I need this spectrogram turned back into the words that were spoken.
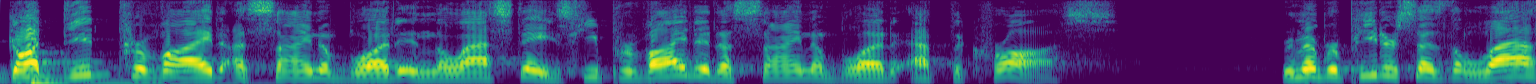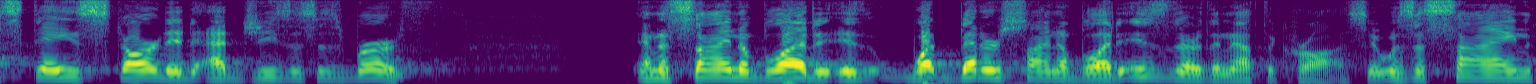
God did provide a sign of blood in the last days. He provided a sign of blood at the cross. Remember, Peter says the last days started at Jesus' birth. And a sign of blood is what better sign of blood is there than at the cross? It was a sign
